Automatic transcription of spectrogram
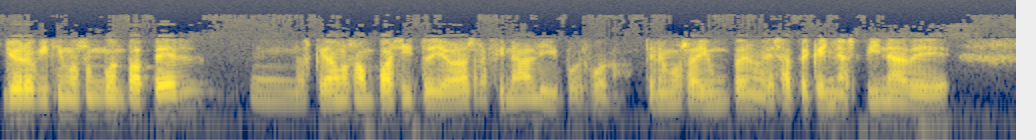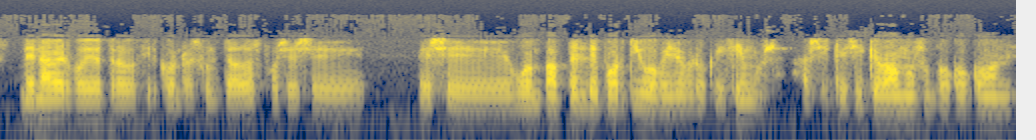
yo creo que hicimos un buen papel, nos quedamos a un pasito de llegar al final y pues bueno, tenemos ahí un, esa pequeña espina de, de no haber podido traducir con resultados pues ese, ese buen papel deportivo que yo creo que hicimos. Así que sí que vamos un poco con,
